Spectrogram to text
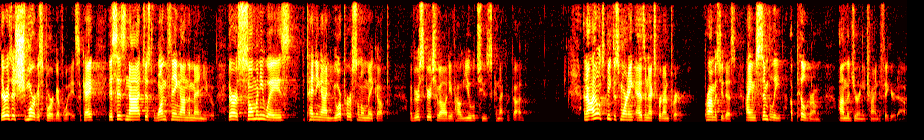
There is a smorgasbord of ways, okay? This is not just one thing on the menu. There are so many ways, depending on your personal makeup of your spirituality, of how you will choose to connect with God. And I don't speak this morning as an expert on prayer. Promise you this. I am simply a pilgrim on the journey trying to figure it out.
